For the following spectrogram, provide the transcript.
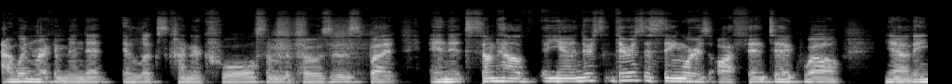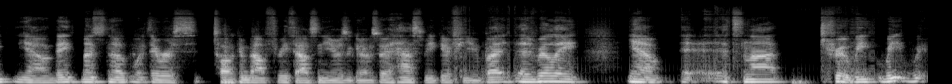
I wouldn't recommend it. It looks kind of cool, some of the poses, but and it somehow yeah. And there's there is this thing where it's authentic. Well, yeah, they you know they must know what they were talking about three thousand years ago, so it has to be good for you. But it really, you know, it, it's not true. We we we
